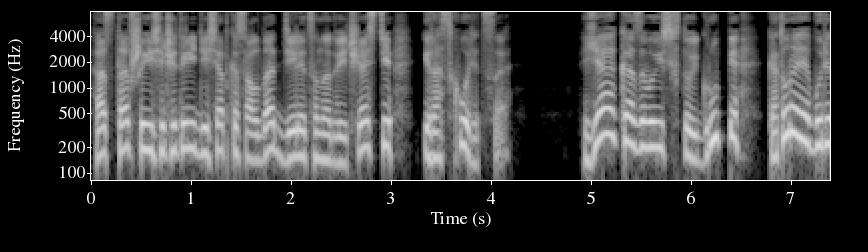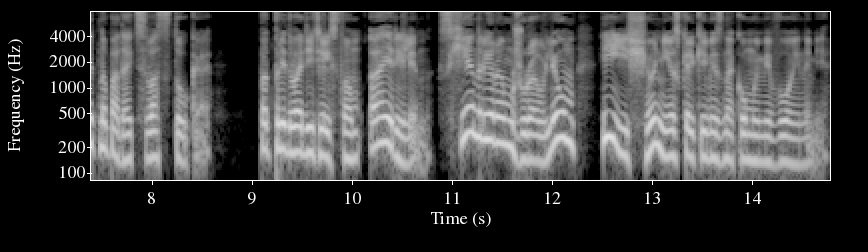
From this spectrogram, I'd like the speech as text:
оставшиеся четыре десятка солдат делятся на две части и расходятся. Я оказываюсь в той группе, которая будет нападать с востока — под предводительством Айрилен с Хенрером, Журавлем и еще несколькими знакомыми воинами.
